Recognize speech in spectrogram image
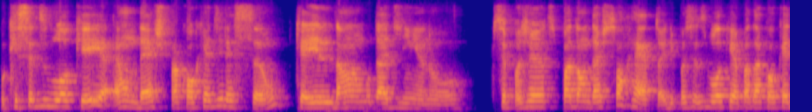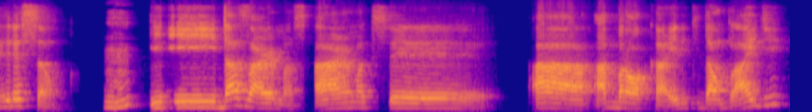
O que você desbloqueia é um dash para qualquer direção, que aí ele dá uma mudadinha no. Você pode, você pode dar um dash só reto, aí depois você desbloqueia para dar qualquer direção. Uhum. E, e, das armas, a arma que você. A, a broca, ele te dá um glide,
